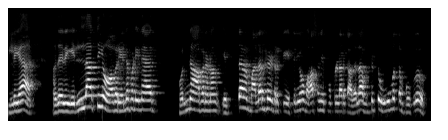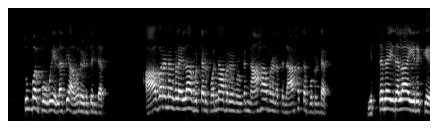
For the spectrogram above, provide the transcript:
இல்லையா? அதில் எல்லாத்தையும் அவர் என்ன பண்ணினார்? பொன்ன ஆபரணம் எத்தனை மலர்கள் இருக்கு எத்தனையோ வாசனை பூக்கள்லாம் இருக்கு அதெல்லாம் விட்டுட்டு ஊமத்தம் பூவு தும்ப பூவு எல்லாத்தையும் அவர் எடுத்துட்டார். ஆபரணங்களை எல்லாம் விட்டார் பொன்னாபரணங்கள் விட்டு நாகாபரணத்தை நாகத்தை போட்டுட்டார். எத்தனை இதெல்லாம் இருக்கு?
